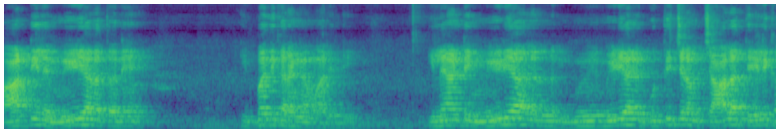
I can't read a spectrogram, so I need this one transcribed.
పార్టీల మీడియాలతోనే ఇబ్బందికరంగా మారింది. ఇలాంటి మీడియాలలో మీడియాని గుర్తించడం చాలా తేలిక.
